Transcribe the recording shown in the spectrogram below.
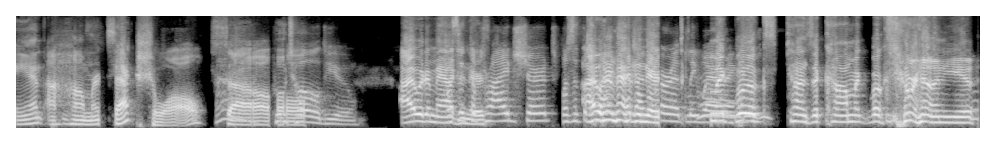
and a homosexual. So who told you? I would imagine. Was it the pride shirt? Was it the I would imagine I'm there's currently comic wearing? books, tons of comic books around you.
